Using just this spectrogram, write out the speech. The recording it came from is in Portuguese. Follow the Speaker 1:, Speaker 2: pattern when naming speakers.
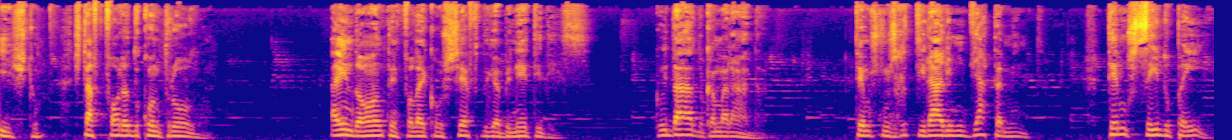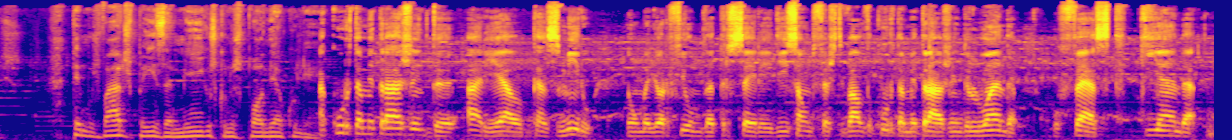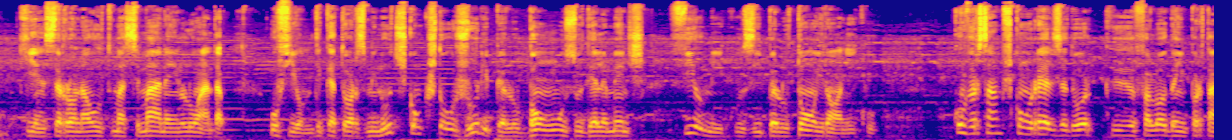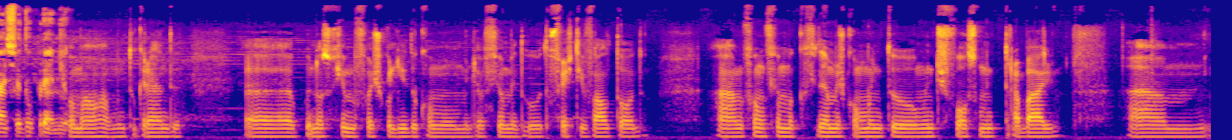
Speaker 1: Isto está fora do controlo. Ainda ontem falei com o chefe de gabinete e disse: Cuidado, camarada. Temos de nos retirar imediatamente. Temos de sair do país. Temos vários países amigos que nos podem acolher.
Speaker 2: A curta-metragem de Ariel Casimiro é o melhor filme da terceira edição do Festival de Curta-Metragem de Luanda, o FESC Kianda, que encerrou na última semana em Luanda. O filme, de 14 minutos, conquistou o júri pelo bom uso de elementos fílmicos e pelo tom irônico. Conversamos com o realizador que falou da importância do prémio.
Speaker 3: Foi uma honra muito grande. Uh, o nosso filme foi escolhido como o melhor filme do, do festival todo. Um, foi um filme que fizemos com muito, muito esforço, muito trabalho. Um,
